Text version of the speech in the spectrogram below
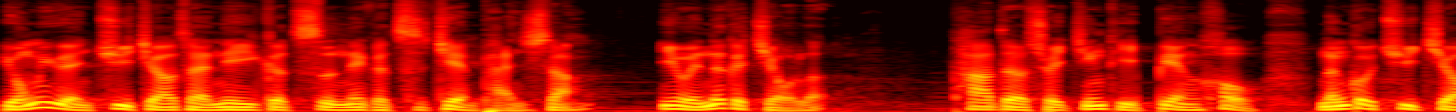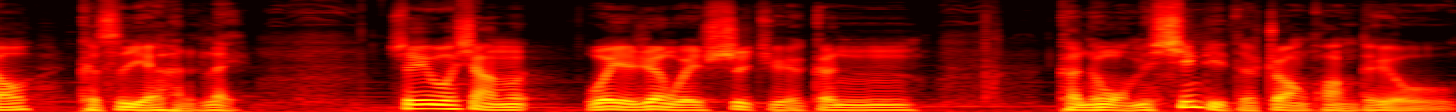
永远聚焦在那一个字、那个字键盘上，因为那个久了，它的水晶体变厚，能够聚焦，可是也很累。所以，我想，我也认为视觉跟可能我们心理的状况都有。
